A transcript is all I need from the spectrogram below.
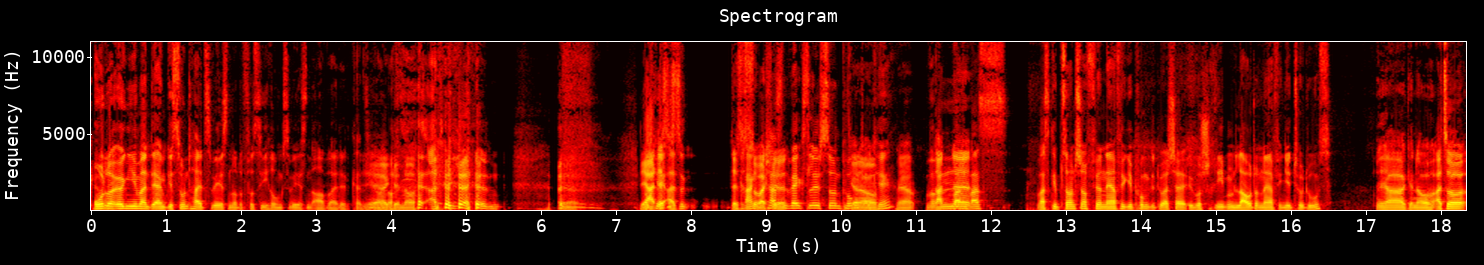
genau. Oder irgendjemand, der im Gesundheitswesen oder Versicherungswesen arbeitet, kann sich ja, auch genau. melden. ja, ja okay, das also das ist Krankenkassenwechsel ist so ein Punkt, genau, okay. Ja. Dann, äh, was, was gibt's sonst noch für nervige Punkte? Du hast ja überschrieben, lauter nervige To-Dos. Ja, genau. Also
